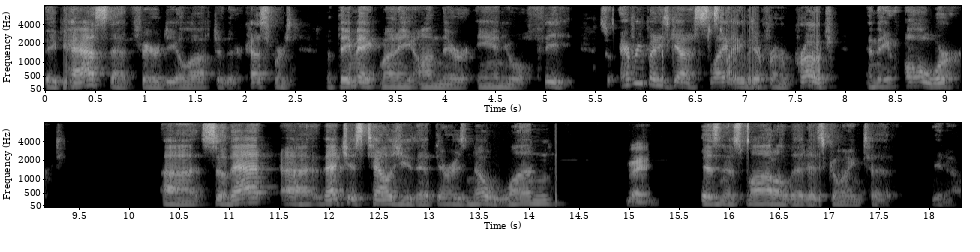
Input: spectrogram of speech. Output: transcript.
they pass that fair deal off to their customers. But they make money on their annual fee. So everybody's got a slightly different approach, and they all worked. Uh, so that uh, that just tells you that there is no one Right. business model that is going to, you know,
